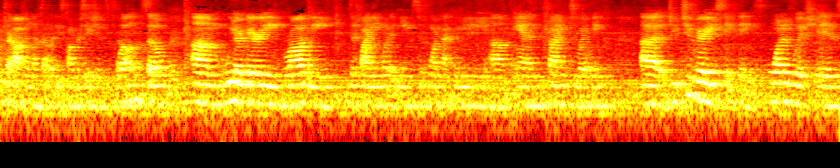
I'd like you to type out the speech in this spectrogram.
which are often left out of these conversations as well. So um, we are very broadly defining what it means to form that community um, and trying to, I think, uh, do two very distinct things. One of which is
